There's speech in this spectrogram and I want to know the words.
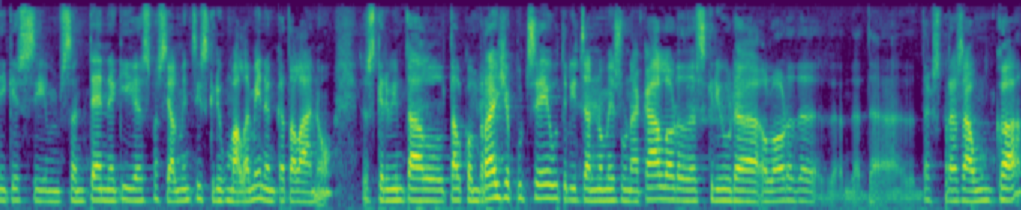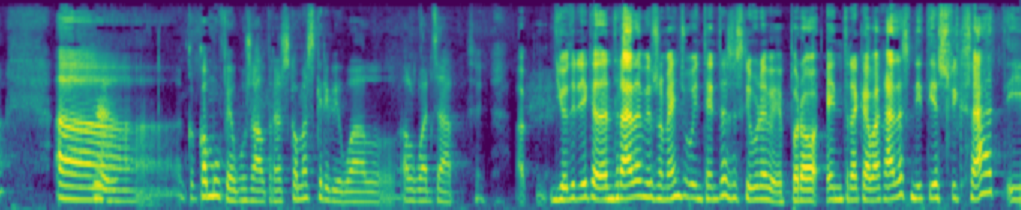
diguéssim, s'entén aquí especialment si escriu malament en català, no? Escrivim tal, tal com raja, potser, utilitzant només una K a l'hora d'escriure, a l'hora d'expressar de, de, de, un K. Uh, com ho feu vosaltres? Com escriviu el, el WhatsApp? Sí. Eh, Jo diria que d'entrada més o menys ho intentes escriure bé, però entre que a vegades ni t'hi has fixat i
